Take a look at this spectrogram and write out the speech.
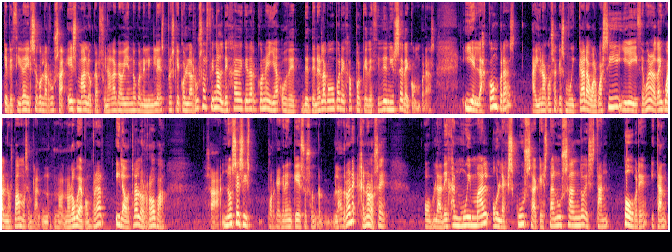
que decida irse con la rusa, es malo que al final acabe yendo con el inglés, pero es que con la rusa al final deja de quedar con ella o de, tenerla como pareja porque deciden irse de compras. Y en las compras hay una cosa que es muy cara o algo así y ella dice, bueno, da igual, nos vamos, en plan, no, no, lo voy a comprar. Y la otra lo roba. O sea, no sé si es porque creen que esos son ladrones, que no lo sé. O la dejan muy mal o la excusa que están usando es tan pobre y tan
